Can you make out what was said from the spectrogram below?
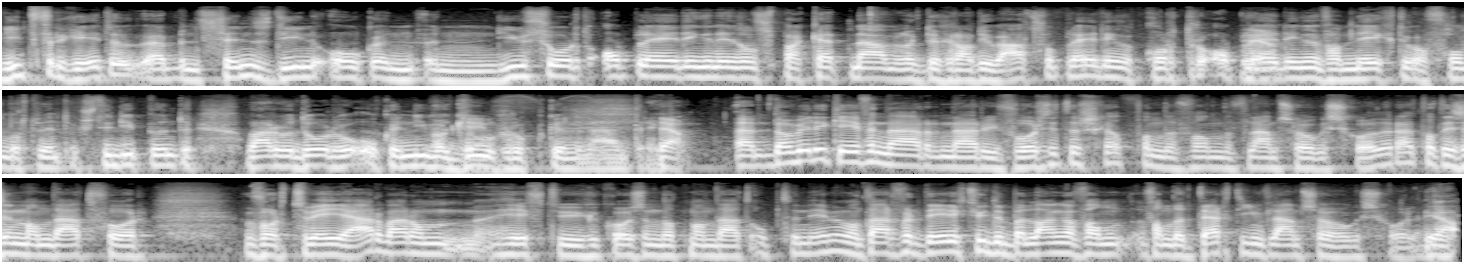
niet vergeten, we hebben sindsdien ook een, een nieuw soort opleidingen in ons pakket, namelijk de graduatieopleidingen, kortere opleidingen van 90 of 120 studiepunten, waardoor we ook een nieuwe doelgroep kunnen aantrekken. Ja. Uh, dan wil ik even naar, naar uw voorzitterschap van de, van de Vlaamse Hogescholenraad. Dat is een mandaat voor, voor twee jaar. Waarom heeft u gekozen om dat mandaat op te nemen? Want daar verdedigt u de belangen van, van de 13 Vlaamse hogescholen. Ja.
